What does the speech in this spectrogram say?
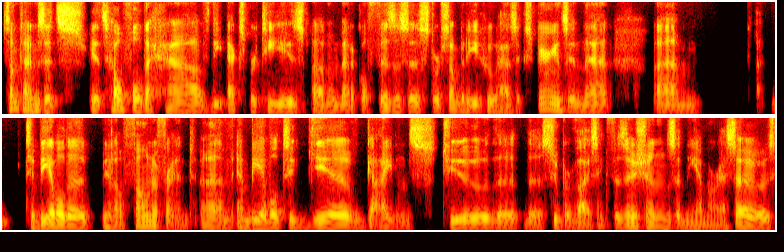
Sometimes it's it's helpful to have the expertise of a medical physicist or somebody who has experience in that um, to be able to you know phone a friend um, and be able to give guidance to the the supervising physicians and the MRSOs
